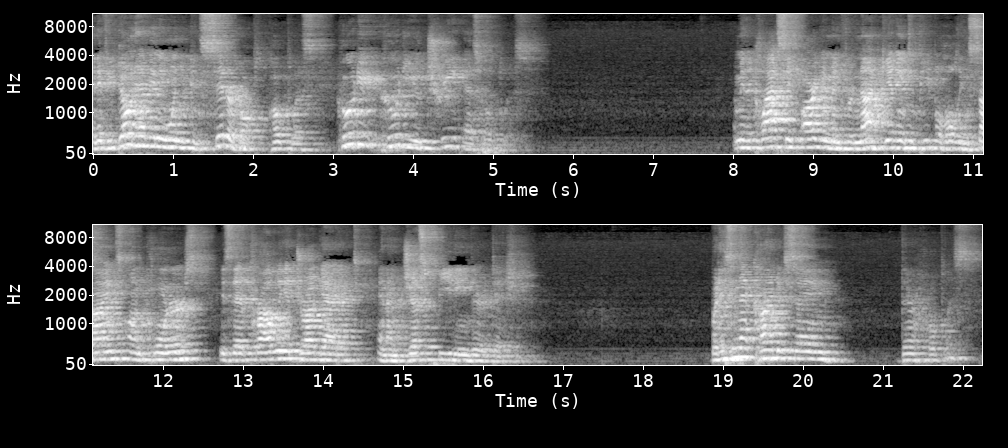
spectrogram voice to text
And if you don't have anyone you consider hope, hopeless, who do, you, who do you treat as hopeless? I mean, the classic argument for not giving to people holding signs on corners is they're probably a drug addict and I'm just feeding their addiction. But isn't that kind of saying they're hopeless?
